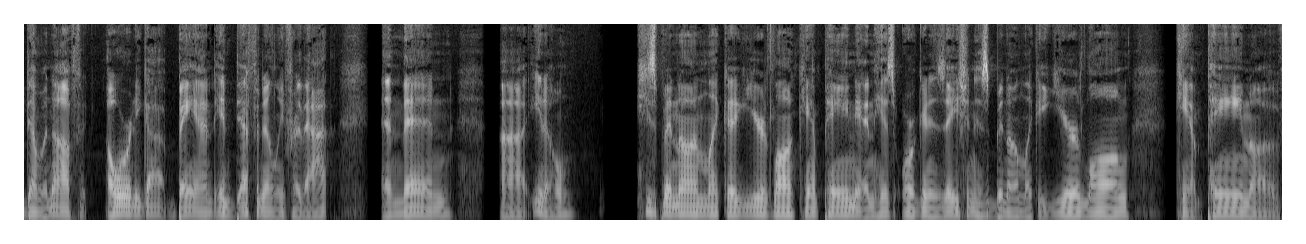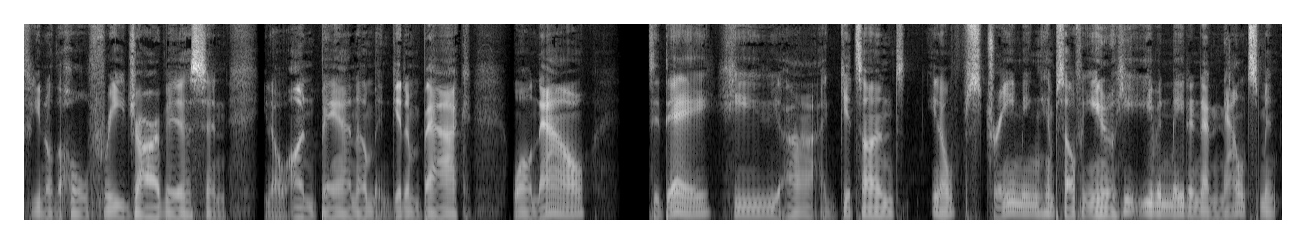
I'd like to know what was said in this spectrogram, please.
dumb enough, already got banned indefinitely for that. And then, uh, you know, he's been on like a year long campaign, and his organization has been on like a year long campaign of, you know, the whole free Jarvis and, you know, unban him and get him back. Well, now, today, he uh, gets on, you know, streaming himself. You know, he even made an announcement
